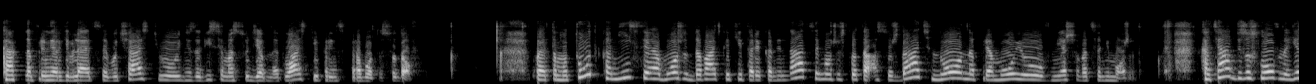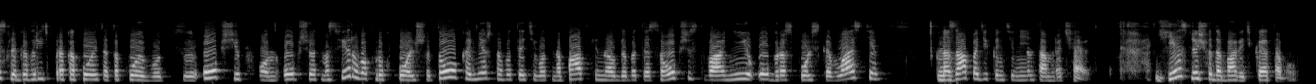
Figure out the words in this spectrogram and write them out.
как, например, является его частью независимость судебной власти и принцип работы судов. Поэтому тут комиссия может давать какие-то рекомендации, может что-то осуждать, но напрямую вмешиваться не может. Хотя, безусловно, если говорить про какой-то такой вот общий фон, общую атмосферу вокруг Польши, то, конечно, вот эти вот нападки на ЛГБТ-сообщество, они образ польской власти на западе континента омрачают. Если еще добавить к этому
